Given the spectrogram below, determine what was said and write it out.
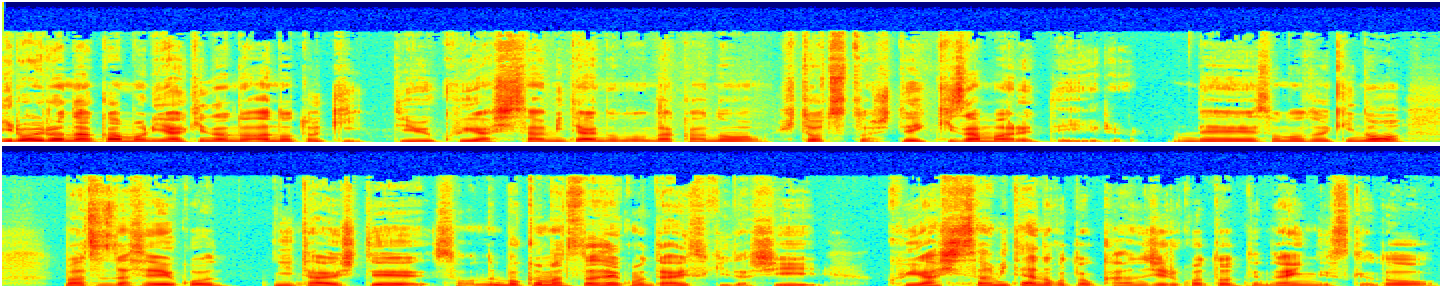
いろいろ中森明菜のあの時っていう悔しさみたいなのの中の一つとして刻まれている。で、その時の松田聖子に対して、そんな僕松田聖子も大好きだし、悔しさみたいなことを感じることってないんですけど、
